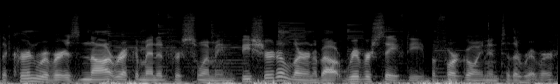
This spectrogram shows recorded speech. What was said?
the Kern River is not recommended for swimming. Be sure to learn about river safety before going into the river.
